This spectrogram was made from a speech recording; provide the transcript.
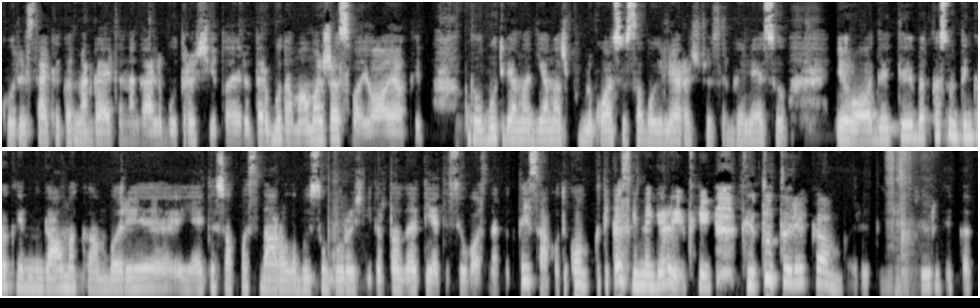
kuris sakė, kad mergaitė negali būti rašytoja ir dar būdama maža svajoja, kaip galbūt vieną dieną aš publikuosiu savo eilėraščius ir galėsiu įrodyti, bet kas nutinka, kai gauna kambarį, jai tiesiog pasidaro labai sunku rašyti ir tada tėtis jau vos nepiktai sako, tai, ko, tai kasgi negerai, tai kai tu turi kambarį, tai žiūrėti, kad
